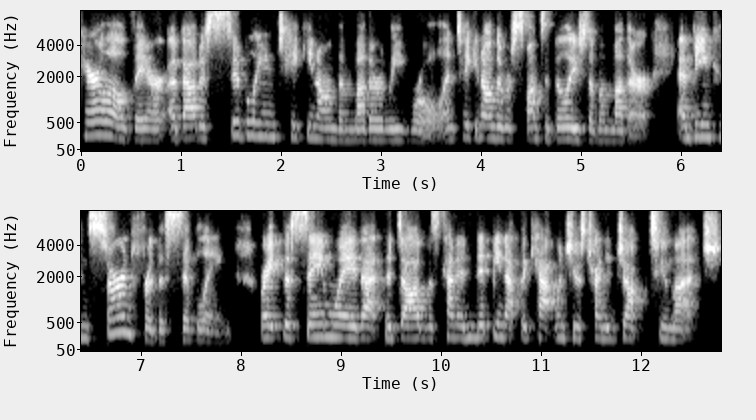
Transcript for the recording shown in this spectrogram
parallel there about a sibling taking on the motherly role and taking on the responsibilities of a mother and being concerned for the sibling right? The same way that the dog was kind of nipping at the cat when she was trying to jump too much.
